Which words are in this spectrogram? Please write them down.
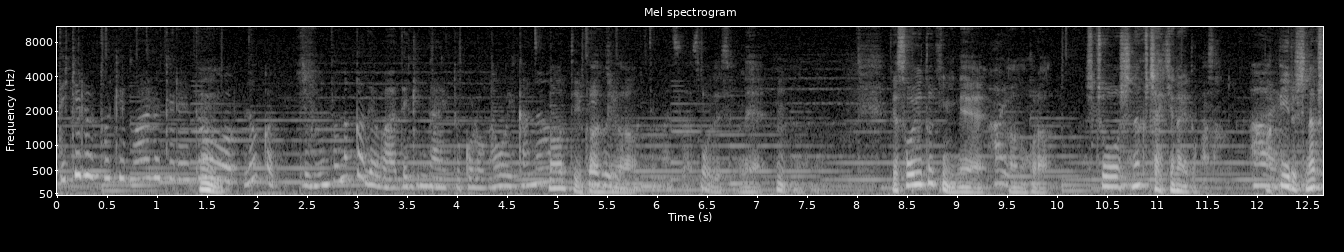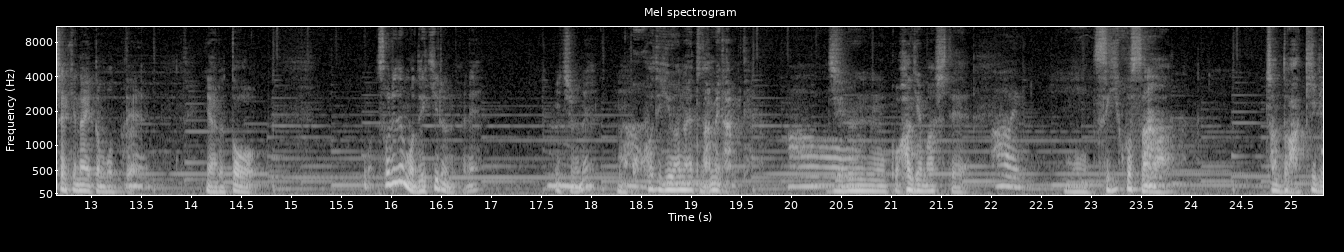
できる時もあるけれど、うなんか自分の中ではできないところが多いかななっていう感じがそうですよね、うんうんうん、でそういう時にね、はい。あのほら主張しなくちゃいけないとかさ、はい。アピールしなくちゃいけないと思ってはい。やると、それでもできるんだよね。一応ね、うんもうここで言わないとダメだみたいな。自分をこう励ましてはい。もう次こそはちゃんとはっきり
